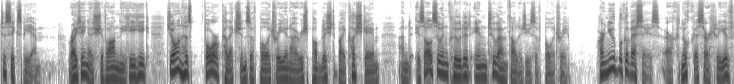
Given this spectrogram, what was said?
to 6 pm. Writing as Siobhan Nihihig, Joan has four collections of poetry in Irish published by Coiscéim and is also included in two anthologies of poetry. Her new book of essays, er Ar Cnuch is Ar er Chliv,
